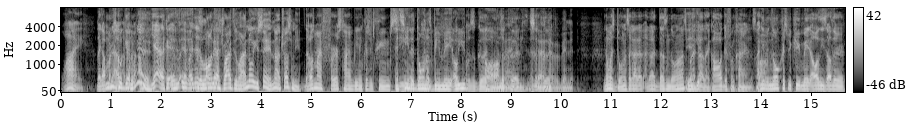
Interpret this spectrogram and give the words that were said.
why? Like I'm gonna Just go I- get them. Yeah, yeah. Like, if, if I just the long ass drive through line. I know what you're saying. Nah, trust me. That was my first time being in Krispy Kreme. and seeing the donuts being made. Oh, you It was good. Oh, It looked man, good. This It looked guy good. never been it. You know what's donuts? I got I got a dozen donuts, but Yeah, I got like all different kinds. I didn't oh. even know Krispy Kreme made all these other.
